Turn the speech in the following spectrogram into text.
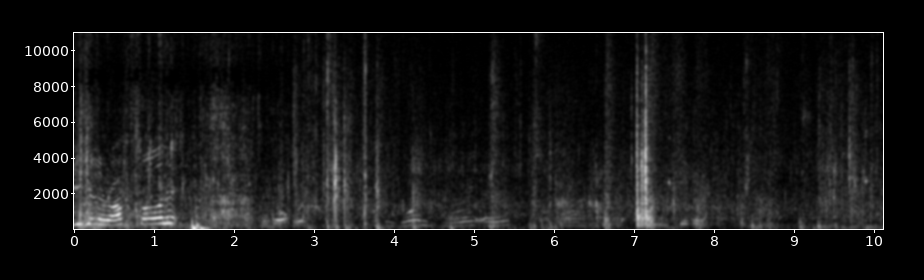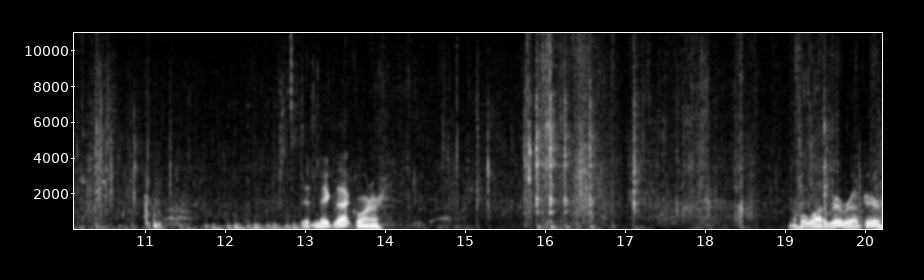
you hear the rocks fall on it? Didn't make that corner. A whole lot of river up here.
